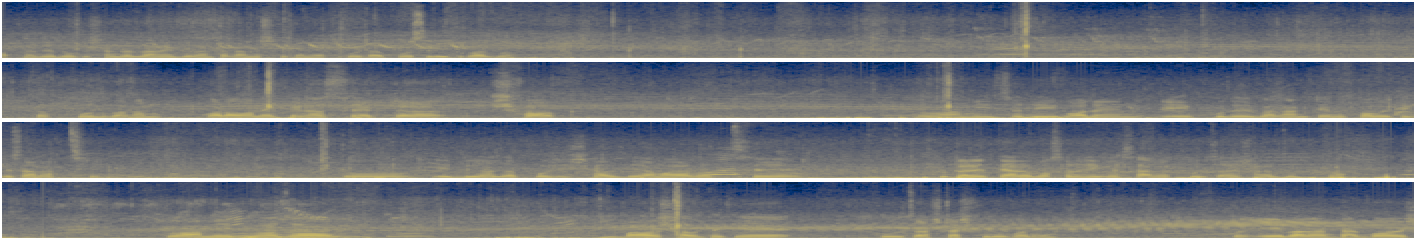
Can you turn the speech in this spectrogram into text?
আপনাদের লোকেশনটা জানিয়ে দেবেন, তাহলে আমি সেখানে ফুলটা পৌঁছে দিতে পারব। তো ফুল বাগান করা অনেকের কাছে একটা শখ। তো আমি যদি বলেন, এই ফুলের বাগানটা আমি কবে থেকে চালাচ্ছি? তো এই দু হাজার পঁচিশ সাল দিয়ে আমার হচ্ছে টোটালি তেরো বছর হয়ে গেছে, আমি ফুল চাষের সঙ্গে যুক্ত। তো আমি দু হাজার বারো সাল থেকে ফুল চাষটা শুরু করি। তো এই বাগানটার বয়স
